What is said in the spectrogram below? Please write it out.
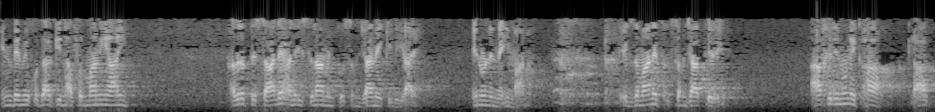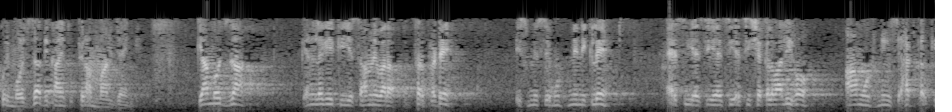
ان میں بھی خدا کی نافرمانیاں آئیں۔ حضرت صالح علیہ السلام ان کو سمجھانے کے لیے آئے۔ انہوں نے نہیں مانا۔ ایک زمانے تک سمجھاتے رہے۔ آخر انہوں نے کہا کہ آپ کوئی معجزہ دکھائیں تو پھر ہم مان جائیں گے۔ کیا معجزہ؟ کہنے لگے کہ یہ سامنے والا پتھر پھٹے اس میں سے اونٹنی نکلے ایسی ایسی ایسی ایسی شکل والی ہو عام اونٹنی اسے ہٹ کر کے۔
